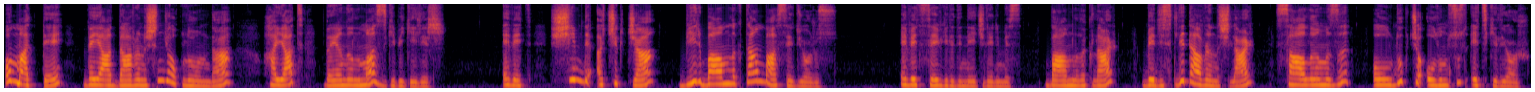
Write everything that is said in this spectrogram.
O madde veya davranışın yokluğunda hayat dayanılmaz gibi gelir. Evet, şimdi açıkça bir bağımlılıktan bahsediyoruz. Evet sevgili dinleyicilerimiz, bağımlılıklar ve riskli davranışlar sağlığımızı oldukça olumsuz etkiliyor.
